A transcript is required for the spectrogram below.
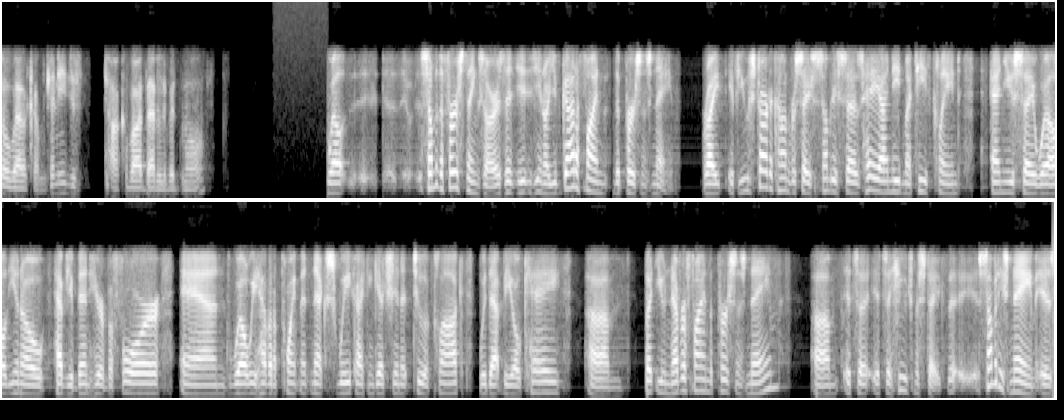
so welcome? Can you just talk about that a little bit more? Well, some of the first things are is that you know you've got to find the person's name, right? If you start a conversation, somebody says, "Hey, I need my teeth cleaned," and you say, "Well, you know, have you been here before?" and "Well, we have an appointment next week. I can get you in at two o'clock. Would that be okay?" Um, but you never find the person's name. Um, it's a it's a huge mistake. The, somebody's name is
